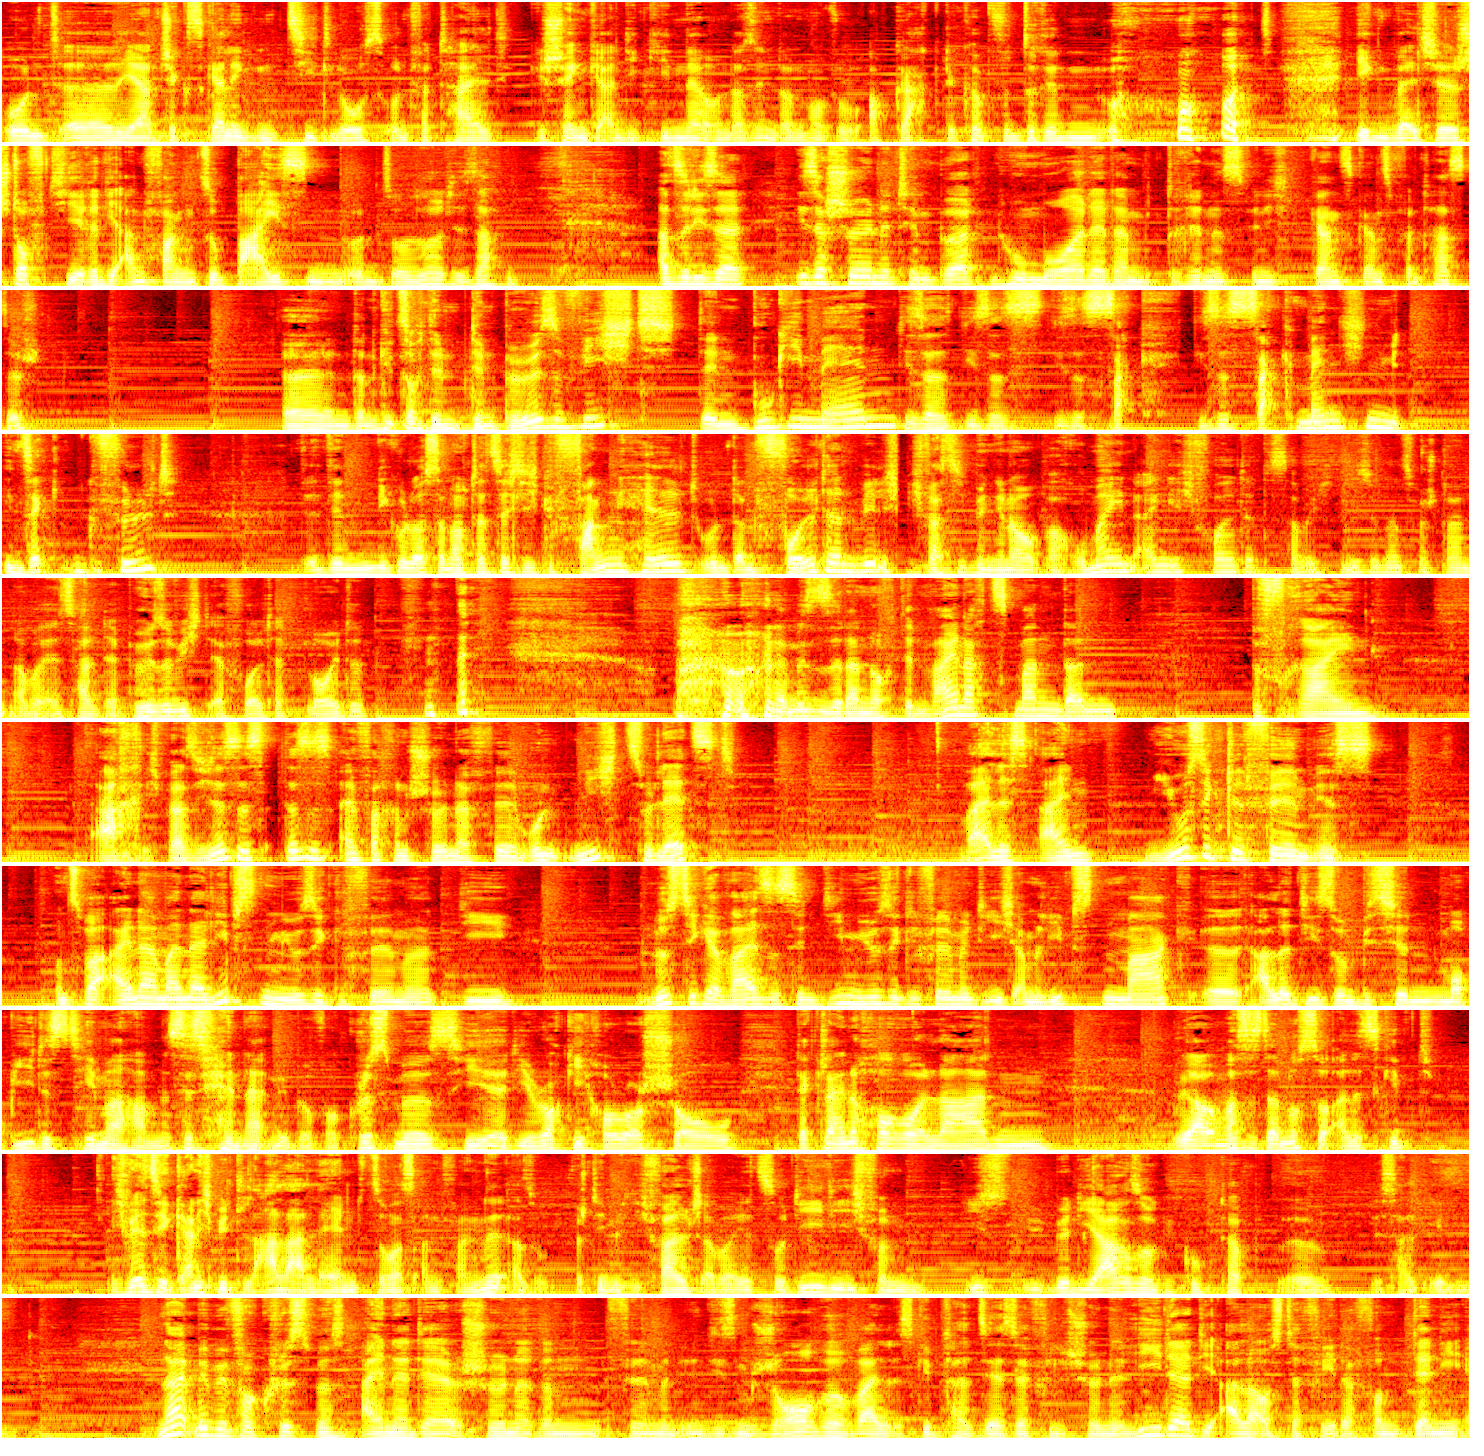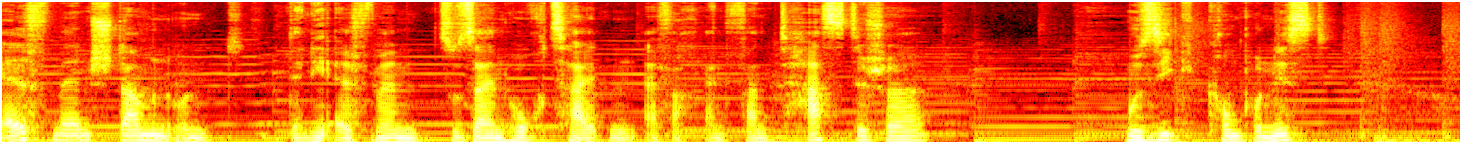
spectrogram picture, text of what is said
Und äh, ja, Jack Skellington zieht los und verteilt Geschenke an die Kinder und da sind dann noch so abgehackte Köpfe drin und irgendwelche Stofftiere, die anfangen zu beißen und so solche Sachen. Also dieser, dieser schöne Tim Burton Humor, der da mit drin ist, finde ich ganz, ganz fantastisch. Äh, dann gibt's auch den, den Bösewicht, den Boogeyman, dieser, dieses, dieses Sack, dieses Sackmännchen mit Insekten gefüllt, den Nikolaus dann auch tatsächlich gefangen hält und dann foltern will. Ich, ich weiß nicht mehr genau, warum er ihn eigentlich foltert, das habe ich nicht so ganz verstanden, aber er ist halt der Bösewicht, er foltert Leute. und dann müssen sie dann noch den Weihnachtsmann dann befreien. Ach, ich weiß nicht, das ist, das ist einfach ein schöner Film. Und nicht zuletzt, weil es ein Musical-Film ist. Und zwar einer meiner liebsten Musical-Filme, die lustigerweise sind die Musical-Filme, die ich am liebsten mag, äh, alle, die so ein bisschen morbides Thema haben. Das ist ja Nightmare Before Christmas, hier die Rocky Horror Show, der kleine Horrorladen, ja, und was es da noch so alles gibt. Ich will jetzt hier gar nicht mit La La Land sowas anfangen, ne? Also verstehe mich nicht falsch, aber jetzt so die, die ich von die ich über die Jahre so geguckt habe, äh, ist halt eben Nightmare Before Christmas einer der schöneren Filme in diesem Genre, weil es gibt halt sehr, sehr viele schöne Lieder, die alle aus der Feder von Danny Elfman stammen und Danny Elfman zu seinen Hochzeiten einfach ein fantastischer Musikkomponist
